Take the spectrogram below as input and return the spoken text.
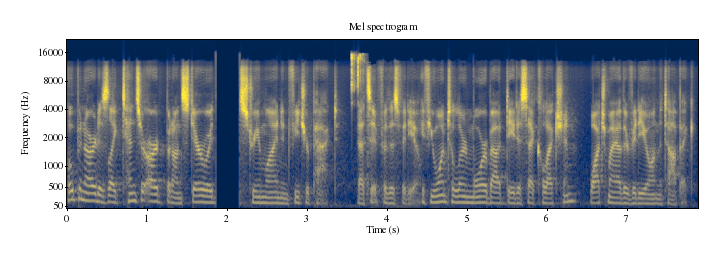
OpenArt is like TensorArt but on steroids, streamlined and feature packed. That's it for this video. If you want to learn more about dataset collection, watch my other video on the topic.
